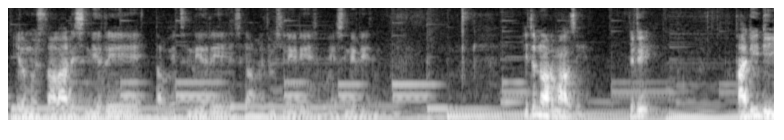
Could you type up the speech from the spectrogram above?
Ilmu setelah sendiri tauhid sendiri segala macam sendiri semuanya sendiri itu normal sih. Jadi tadi di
